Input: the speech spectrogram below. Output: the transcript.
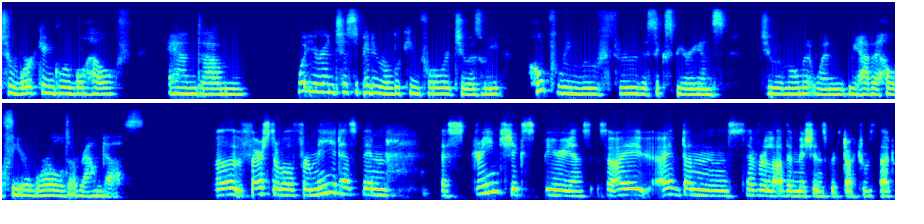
to work in global health and um, what you're anticipating or looking forward to as we hopefully move through this experience to a moment when we have a healthier world around us. Well, first of all, for me, it has been a strange experience. So I, I've done several other missions with Doctors Without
